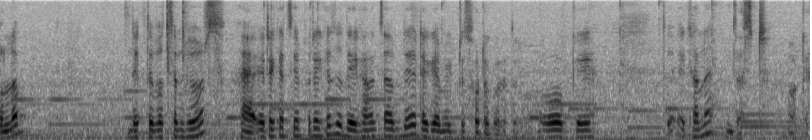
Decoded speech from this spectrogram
করলাম। দেখতে পাচ্ছেন ভিউয়ার্স হ্যাঁ এটাকে চেপে রেখে যদি এখানে চাপ দিয়ে, এটাকে আমি একটু ছোটো করে দেবো। ওকে তো এখানে জাস্ট ওকে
